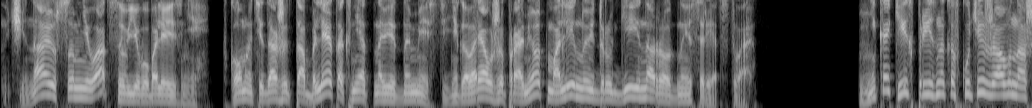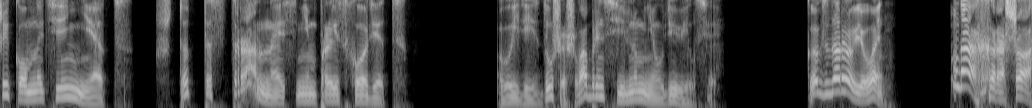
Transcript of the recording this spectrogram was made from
Начинаю сомневаться в его болезни. В комнате даже таблеток нет на видном месте, не говоря уже про мед, малину и другие народные средства. Никаких признаков кутежа в нашей комнате нет. Что-то странное с ним происходит. Выйдя из душа, Швабрин сильно мне удивился. «Как здоровье, Вань?» «Да, хорошо.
